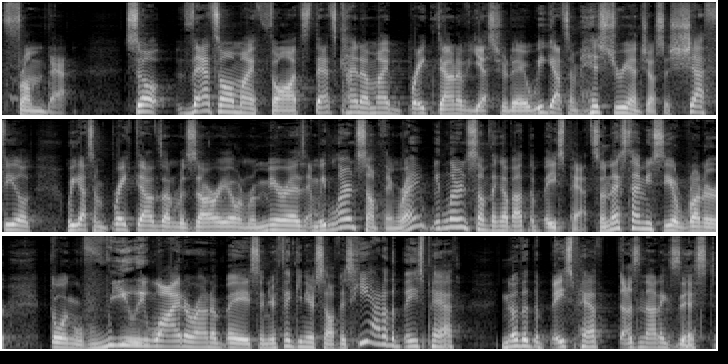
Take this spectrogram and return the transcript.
from that. So that's all my thoughts. That's kind of my breakdown of yesterday. We got some history on Justus Sheffield. We got some breakdowns on Rosario and Ramirez, and we learned something, right? We learned something about the base path. So next time you see a runner going really wide around a base and you're thinking to yourself, is he out of the base path? Know that the base path does not exist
